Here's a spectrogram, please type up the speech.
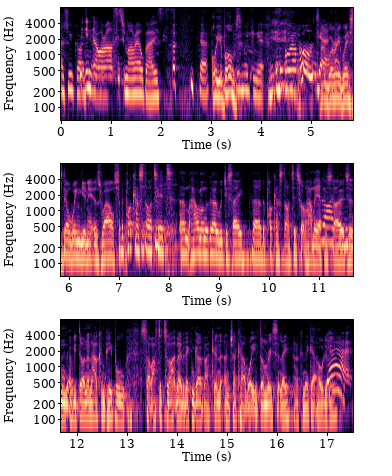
as you guys We didn't know our asses from our elbows. yeah, Or your balls. been winging it. or our balls, yeah. Don't worry, we're still winging it as well. So The podcast started. Um, how long ago would you say the, the podcast started? Sort of how many July episodes and have you done? And how can people? So after tonight, maybe they can go back and, and check out what you've done recently. How can they get hold of you? Yeah.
